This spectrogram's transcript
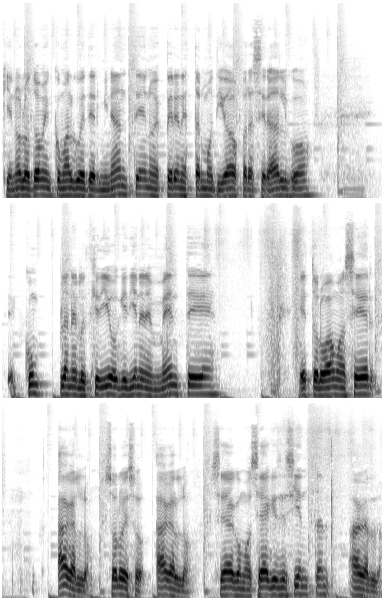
que no lo tomen como algo determinante, no esperen estar motivados para hacer algo, cumplan el objetivo que tienen en mente, esto lo vamos a hacer, háganlo, solo eso, háganlo, sea como sea que se sientan, háganlo,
